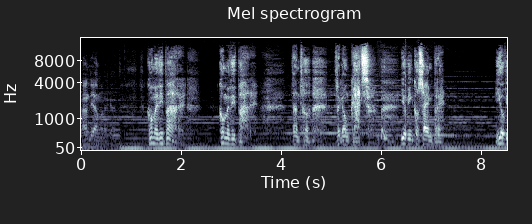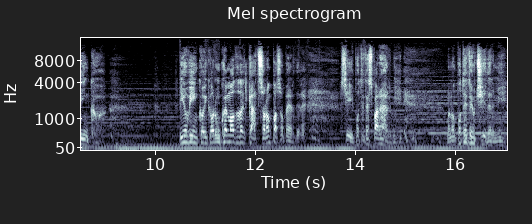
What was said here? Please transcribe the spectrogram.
Andiamo, ragazzi. Come vi pare? Come vi pare? Tanto frega un cazzo. Io vinco sempre. Io vinco. Io vinco in qualunque modo del cazzo, non posso perdere. Sì, potete spararmi, ma non potete uccidermi.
